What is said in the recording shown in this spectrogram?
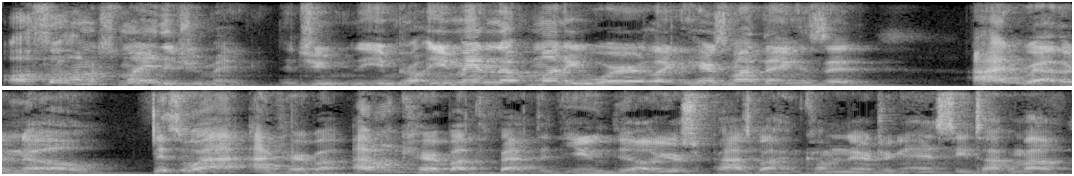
Also, how much money did you make? Did you you, you made enough money where like, here's my thing: is that I'd rather know. This is what I, I care about. I don't care about the fact that you, oh, you're surprised about him coming there drinking Hennessy, talking about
